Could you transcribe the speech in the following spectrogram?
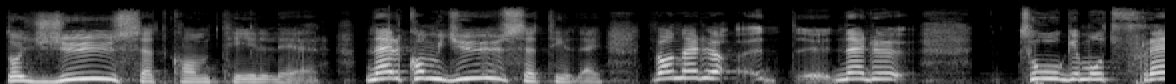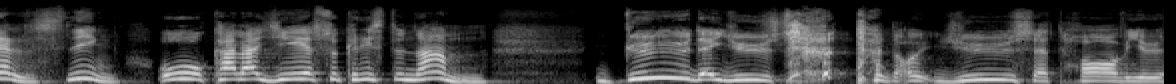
då ljuset kom till er. När kom ljuset till dig? Det var när du, när du tog emot frälsning och kallade Jesu Kristi namn. Gud är ljus. Ljuset har vi ju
